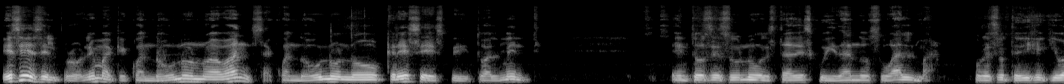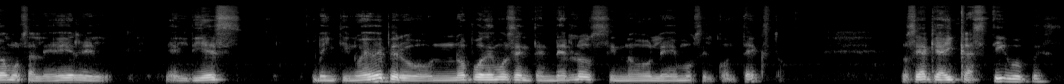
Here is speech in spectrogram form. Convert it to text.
Ese es el problema, que cuando uno no avanza, cuando uno no crece espiritualmente, entonces uno está descuidando su alma. Por eso te dije que íbamos a leer el, el 10, 29, pero no podemos entenderlo si no leemos el contexto. O sea que hay castigo, pues.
